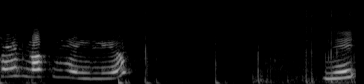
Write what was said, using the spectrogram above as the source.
Telif nasıl yeniliyor? Ne?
